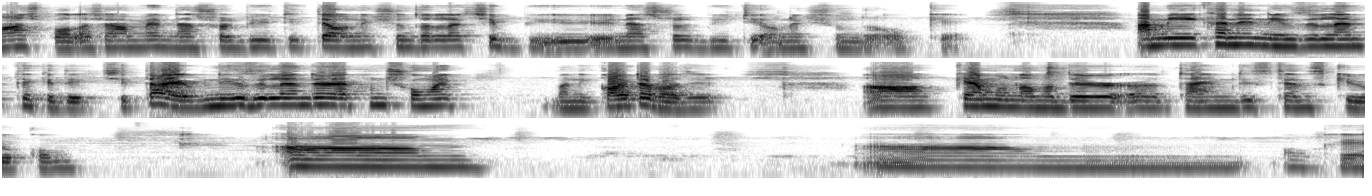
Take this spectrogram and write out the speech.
much Palash Ahmed. Natural বিউটিতে অনেক সুন্দর লাগছে। ন্যাচারাল বিউটি অনেক সুন্দর। ওকে আমি এখানে নিউজিল্যান্ড থেকে দেখছি। তাই নিউজিল্যান্ডের এখন সময় মানে কয়টা বাজে? কেমন আমাদের টাইম ডিস্টেন্স কীরকম? ওকে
